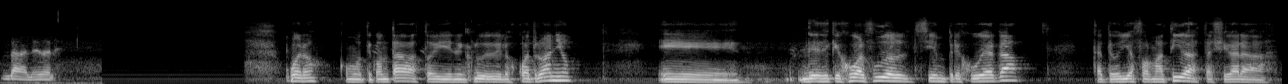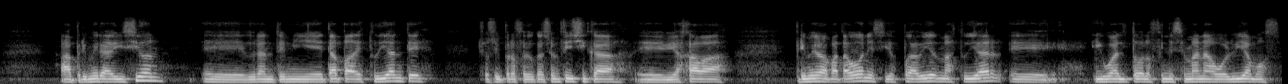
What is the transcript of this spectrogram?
Dale, dale. Bueno, como te contaba, estoy en el club desde los cuatro años. Eh, desde que juego al fútbol siempre jugué acá, categoría formativa hasta llegar a, primera división. Eh, durante mi etapa de estudiante, yo soy profe de educación física, eh, viajaba primero a Patagones y después a Viedma a estudiar. Eh, igual todos los fines de semana volvíamos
